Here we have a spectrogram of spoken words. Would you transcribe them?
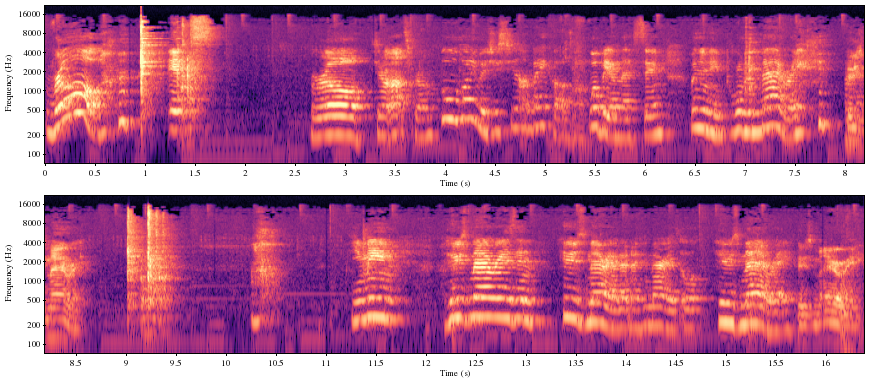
raw. it's raw. Do you know what that's from? Paul Hollywood, you see that on Bake Off? Oh. We'll be on there soon. We're gonna need Paul and Mary. Who's Mary? you mean who's Mary is in who's Mary? I don't know who Mary is, or who's Mary? Who's Mary?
